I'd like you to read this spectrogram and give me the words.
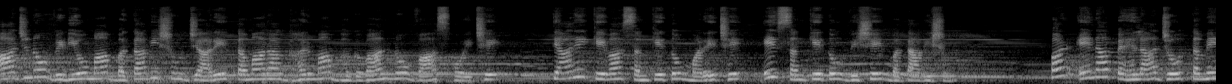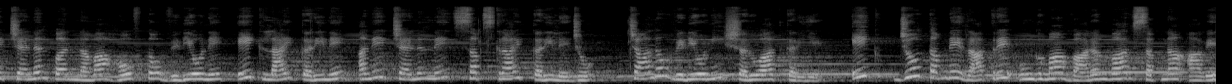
આજનો વિડીયોમાં બતાવીશું જ્યારે તમારા ઘરમાં ભગવાનનો વાસ હોય છે, ત્યારે કેવા સંકેતો મળે છે એ સંકેતો વિશે બતાવીશું. પણ એના પહેલા જો તમે ચેનલ પર નવા હોવ તો વિડીયોને એક લાઈક કરીને અને ચેનલને સબસ્ક્રાઇબ કરી લેજો. ચાલો વિડીયોની શરૂઆત કરીએ. એક, જો તમને રાત્રે ઊંઘમાં વારંવાર સપના આવે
